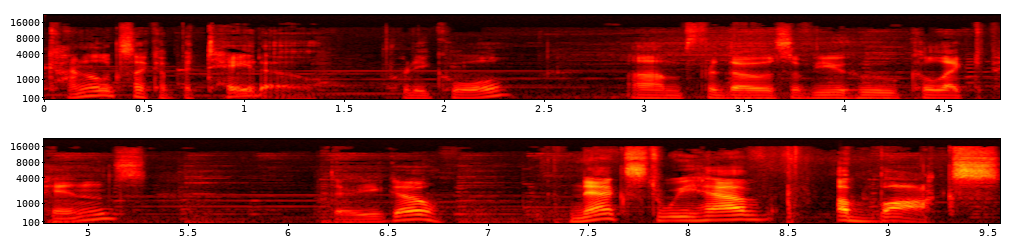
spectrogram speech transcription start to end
Kind of looks like a potato. Pretty cool. Um, for those of you who collect pins, there you go. Next, we have a box.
